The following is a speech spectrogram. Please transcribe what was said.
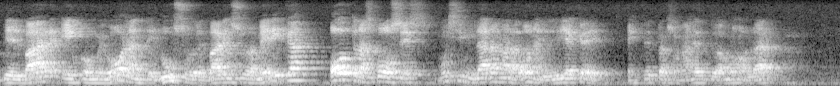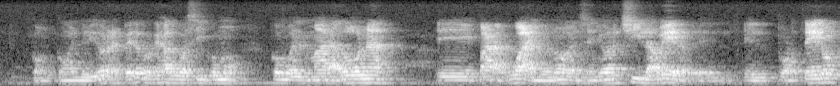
del bar en Conmebol, ante el uso del bar en Sudamérica, otras voces, muy similar a Maradona, yo diría que este personaje que vamos a hablar, con, el debido respeto, porque es algo así como, como el Maradona eh, paraguayo, ¿no? el señor Chilaverde, el, portero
